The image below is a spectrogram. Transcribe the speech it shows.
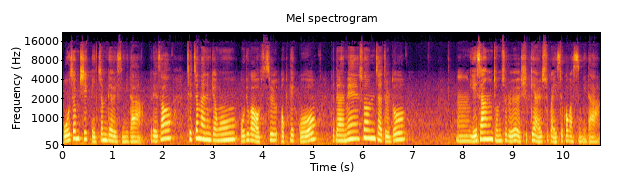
5점씩 배점되어 있습니다. 그래서 채점하는 경우 오류가 없을 없겠고 그다음에 수험자들도 음, 예상 점수를 쉽게 알 수가 있을 것 같습니다.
